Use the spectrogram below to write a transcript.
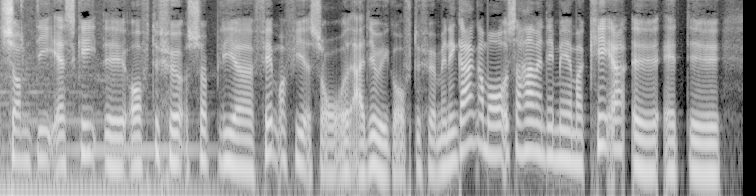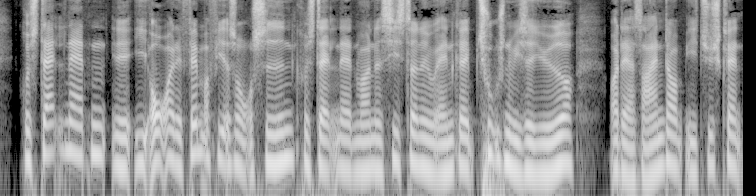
Som det er sket øh, ofte før, så bliver 85-året, ej det er jo ikke ofte før, men en gang om året, så har man det med at markere, øh, at øh, krystalnatten, øh, i år er det 85 år siden krystalnatten, hvor nazisterne jo angreb tusindvis af jøder og deres ejendom i Tyskland,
